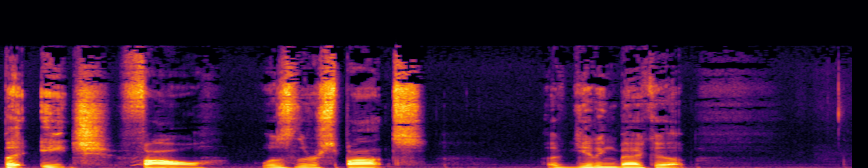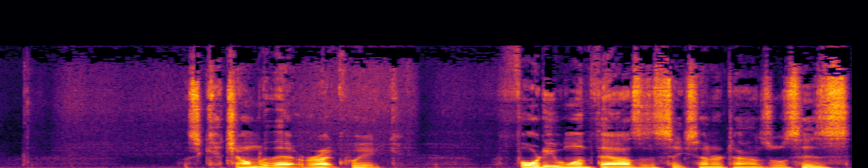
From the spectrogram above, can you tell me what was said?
But each fall was the response of getting back up. Let's catch on to that right quick. 41,600 times was his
